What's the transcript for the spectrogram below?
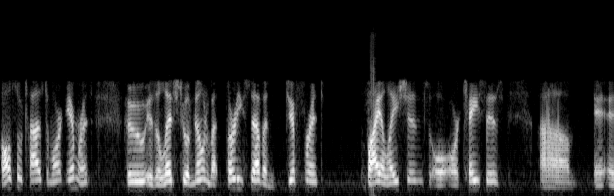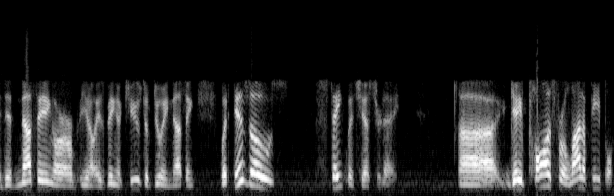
also ties to Mark Emmert, who is alleged to have known about 37 different violations or, or cases, um, and, and did nothing, or you know, is being accused of doing nothing. But Izzo's statements yesterday uh, gave pause for a lot of people.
